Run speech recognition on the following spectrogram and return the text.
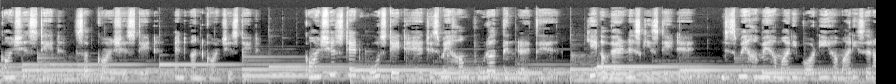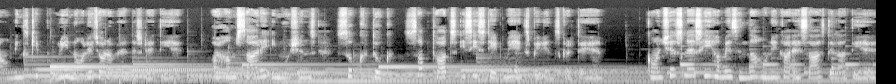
conscious state subconscious state and unconscious state conscious state वो स्टेट है जिसमें हम पूरा दिन रहते हैं। ये अवेयरनेस की स्टेट है। जिसमें हमें हमारी बॉडी हमारी सराउंडिंग्स की पूरी नॉलेज और अवेयरनेस रहती है। और हम सारे इमोशंस सुख, दुख, सब थॉट्स इसी स्टेट में एक्सपीरियंस करते हैं। कॉन्शियसनेस ही हमें ज़िंदा होने का एहसास दिलाती है।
